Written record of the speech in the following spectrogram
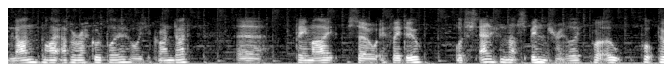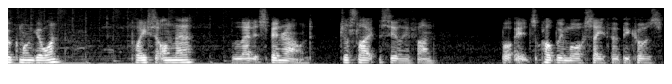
nan might have a record player or your granddad. Uh, they might. So if they do, or just anything that spins really, put oh, put Pokemon Go on place it on there, let it spin round, just like the ceiling fan. But it's probably more safer because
